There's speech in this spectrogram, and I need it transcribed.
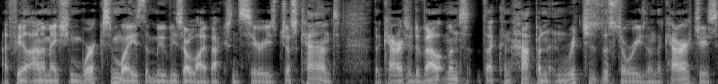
I feel animation works in ways that movies or live action series just can't. The character development that can happen enriches the stories and the characters.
